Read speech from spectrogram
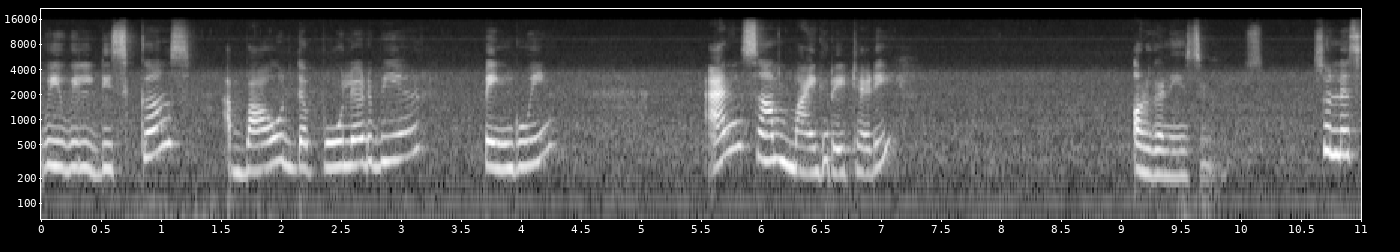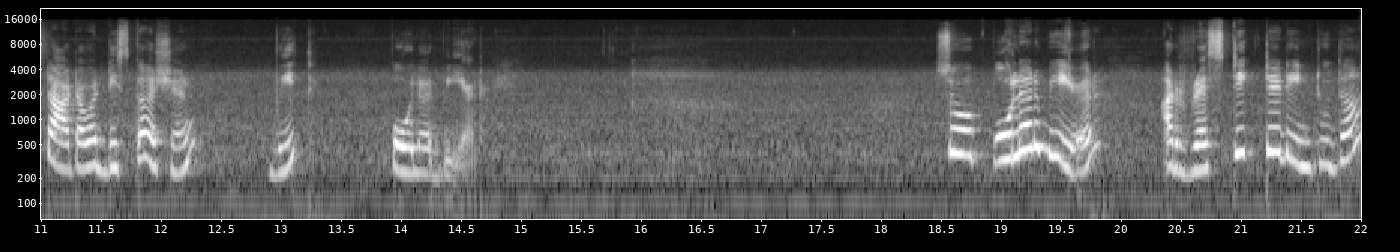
we will discuss about the polar bear, penguin and some migratory organisms. So, let us start our discussion with polar bear. So, polar bear are restricted into the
